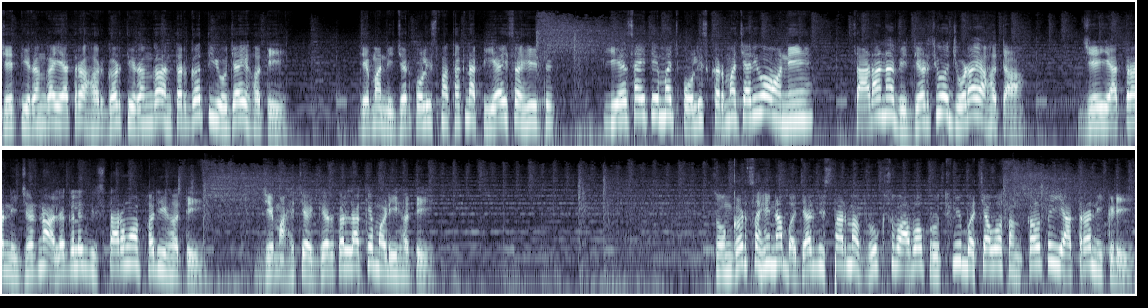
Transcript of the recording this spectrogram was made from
જે તિરંગા યાત્રા હરઘર તિરંગા અંતર્ગત યોજાઈ હતી, જેમાં નિઝર પોલીસ મથકના પીઆઈ સહિત પીએસઆઈ તેમજ પોલીસ કર્મચારીઓ અને શાળાના વિદ્યાર્થીઓ જોડાયા હતા. જે યાત્રા નિઝરના અલગ અલગ વિસ્તારોમાં ફરી હતી, જે માહિતી અગિયાર કલાકે મળી હતી. સોંગઢ શહેરના બજાર વિસ્તારમાં વૃક્ષ વાવો, પૃથ્વી બચાવો સંકલ્પ યાત્રા નીકળી,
